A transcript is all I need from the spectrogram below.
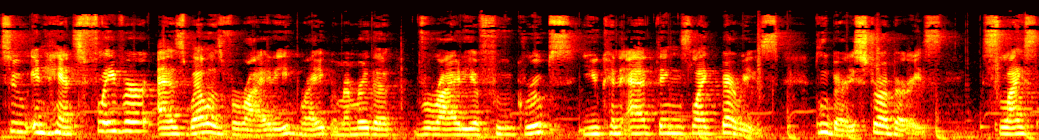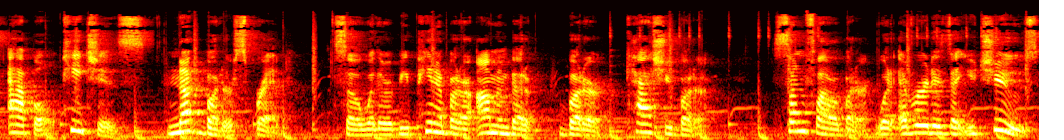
to enhance flavor as well as variety, right? Remember the variety of food groups? You can add things like berries, blueberries, strawberries, sliced apple, peaches, nut butter spread. So whether it be peanut butter, almond butter, cashew butter, sunflower butter, whatever it is that you choose,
